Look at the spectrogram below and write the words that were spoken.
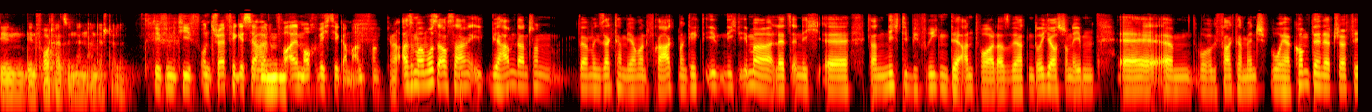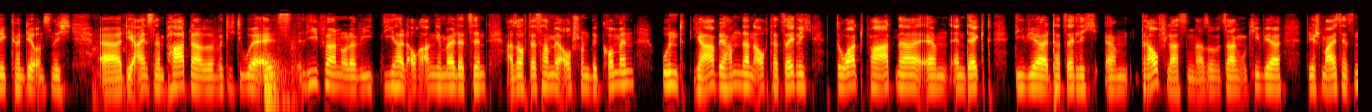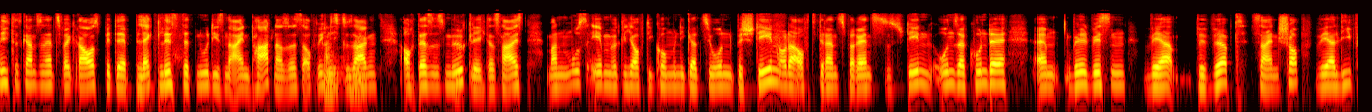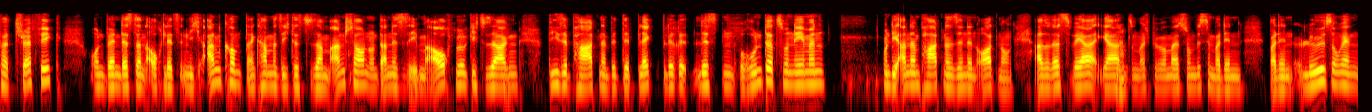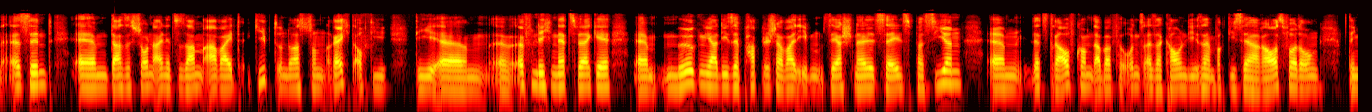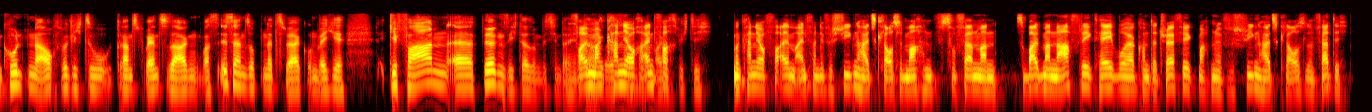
den, den Vorteil zu nennen an der Stelle. Definitiv. Und Traffic ist ja halt ähm, vor allem auch wichtig am Anfang. Genau. Also man muss auch sagen, wir haben dann schon, wenn wir gesagt haben, ja, man fragt, man kriegt eben nicht immer letztendlich äh, dann nicht die befriedigende Antwort. Also wir hatten durchaus schon eben, äh, ähm, wo wir gefragt haben, Mensch, woher kommt denn der Traffic? Könnt ihr uns nicht äh, die einzelnen Partner oder wirklich die URLs liefern oder wie die halt auch angemeldet sind? Also auch das haben wir auch schon bekommen. Und ja, wir haben dann auch tatsächlich dort Partner ähm, entdeckt, die wir tatsächlich ähm, drauflassen. Also sagen, okay, wir, wir schmeißen jetzt nicht das ganze Netzwerk raus, bitte blacklistet nur diesen einen Partner. Also das ist auch wichtig Ganz zu sagen, auch das ist möglich. Das heißt, man muss eben wirklich auf die Kommunikation bestehen oder auf die Transparenz stehen. Unser Kunde ähm, will wissen, wer bewirbt seinen Shop, wer liefert Traffic und wenn das dann auch letztendlich ankommt, dann kann man sich das zusammen anschauen und dann ist es eben auch möglich zu sagen, diese Partner bitte Blacklisten runterzunehmen und die anderen Partner sind in Ordnung. Also das wäre ja, ja, zum Beispiel, wenn wir jetzt schon ein bisschen bei den bei den Lösungen äh, sind, ähm, dass es schon eine Zusammenarbeit gibt und du hast schon recht, auch die die ähm, äh, öffentlichen Netzwerke ähm, mögen ja diese Publisher, weil eben sehr schnell Sales passieren, ähm, jetzt draufkommt, aber für uns als Account die ist einfach diese Herausforderung, den Kunden auch wirklich zu transparent zu sagen, was ist ein Subnetzwerk und welche Gefahren äh, birgen sich da so ein bisschen dahinter. Vor allem man also kann ja auch einfach, man kann ja auch vor allem einfach eine Verschwiegenheitsklausel machen, sofern man, sobald man nachfragt, hey, woher kommt der Traffic, macht man eine Verschwiegenheitsklausel und fertig.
